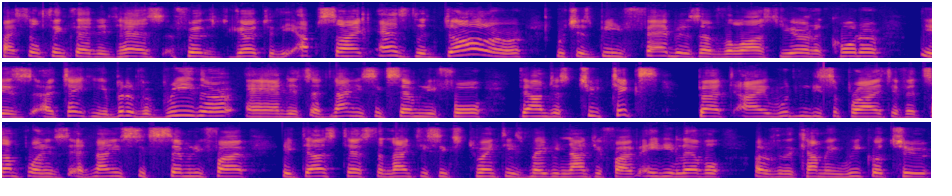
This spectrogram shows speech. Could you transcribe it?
I still think that it has further to go to the upside as the dollar, which has been fabulous over the last year and a quarter, is uh, taking a bit of a breather and it's at 96.74, down just two ticks. But I wouldn't be surprised if at some point it's at 96.75, it does test the 96.20s, maybe 95.80 level over the coming week or two.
